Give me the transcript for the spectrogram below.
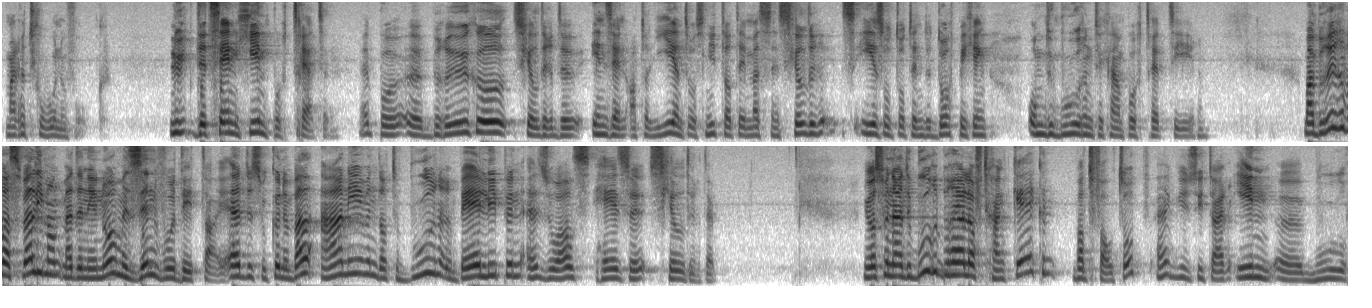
maar het gewone volk. Nu, dit zijn geen portretten. Eh, Breugel schilderde in zijn atelier en het was niet dat hij met zijn schildersezel tot in de dorpen ging om de boeren te gaan portretteren. Maar Breugel was wel iemand met een enorme zin voor detail. Dus we kunnen wel aannemen dat de boeren erbij liepen zoals hij ze schilderde. Nu, als we naar de boerenbruiloft gaan kijken, wat valt op? Je ziet daar één eh, boer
